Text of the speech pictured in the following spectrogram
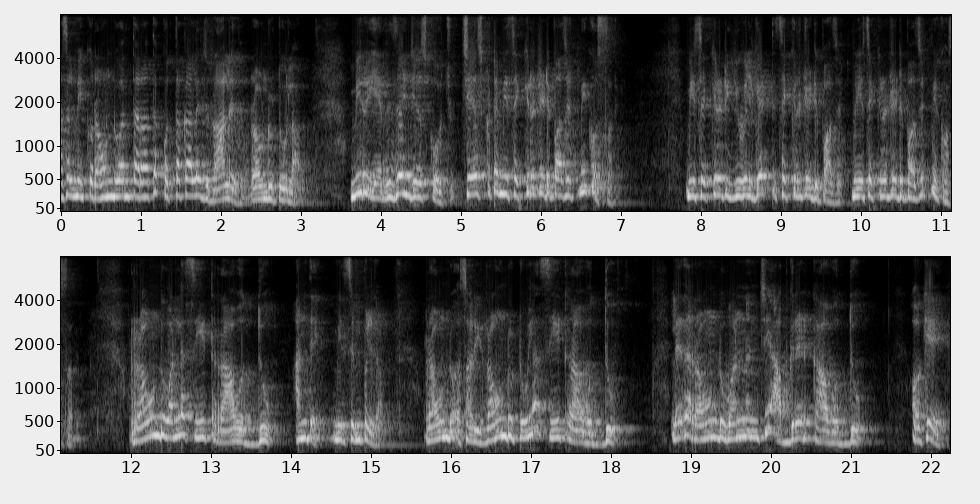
అసలు మీకు రౌండ్ వన్ తర్వాత కొత్త కాలేజ్ రాలేదు రౌండ్ టూలో. మీరు రిజైన్ చేసుకోవచ్చు. చేసుకుంటే మీ సెక్యూరిటీ డిపాజిట్ మీకు వస్తుంది. మీ security you will get security deposit మీ సెక్యూరిటీ డిపాజిట్ మీకు వస్తుంది. రౌండ్ వన్లో సీట్ రావద్దు. అంతే మీరు సింపుల్గా రౌండ్ సారీ రౌండ్ టూలో సీట్ రావద్దు. లేదా రౌండ్ వన్ నుంచి అప్గ్రేడ్ కావద్దు. ఓకే?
